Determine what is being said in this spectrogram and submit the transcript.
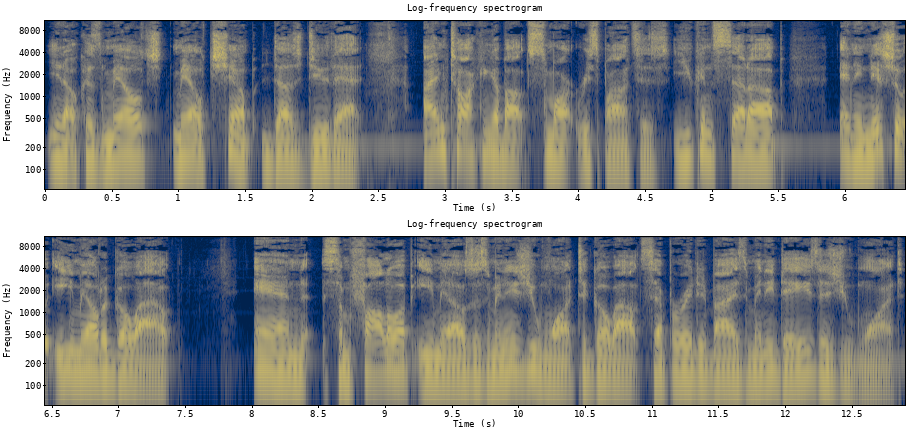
you know, cause Mail, MailChimp does do that. I'm talking about smart responses. You can set up an initial email to go out and some follow up emails, as many as you want to go out separated by as many days as you want.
